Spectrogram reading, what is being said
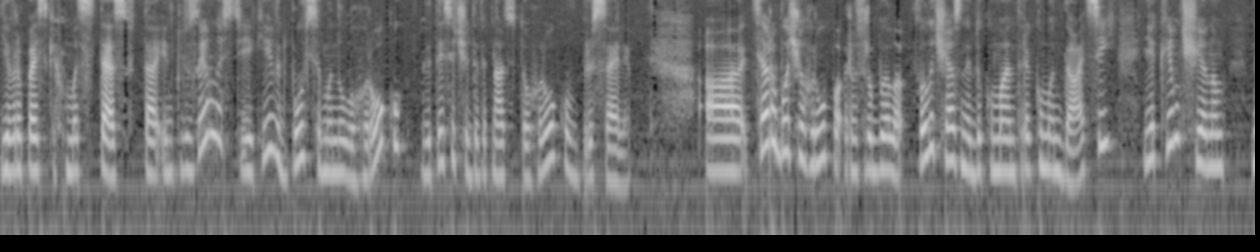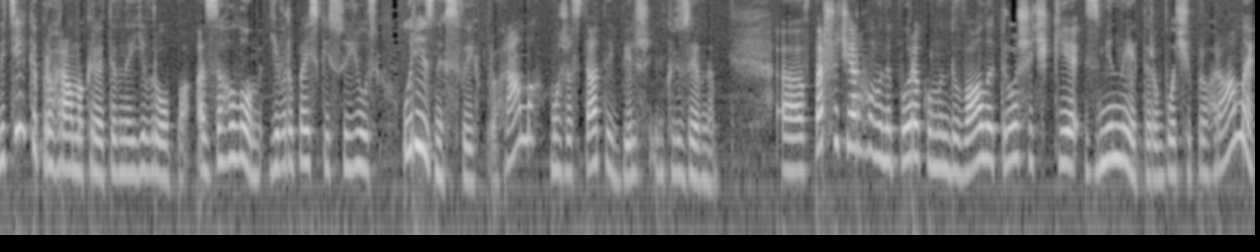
європейських мистецтв та інклюзивності, який відбувся минулого року, 2019 року в Брюсселі. Ця робоча група розробила величезний документ рекомендацій, яким чином не тільки програма Креативна Європа, а загалом Європейський Союз у різних своїх програмах може стати більш інклюзивним. Е, В першу чергу вони порекомендували трошечки змінити робочі програми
